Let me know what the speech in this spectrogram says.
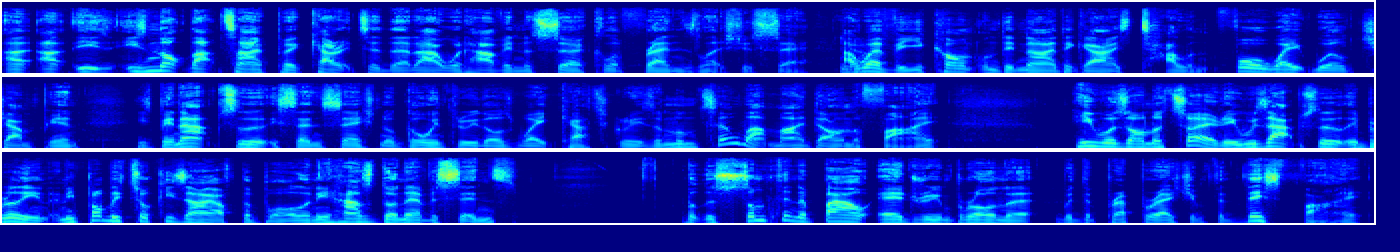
I, I, he's, he's not that type of character that I would have in a circle of friends, let's just say. However, you can't undeny the guy's talent. Four weight world champion. He's been absolutely sensational going through those weight categories. And until that Maidana fight, he was on a tear. He was absolutely brilliant, and he probably took his eye off the ball, and he has done ever since. But there's something about Adrian Broner with the preparation for this fight,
